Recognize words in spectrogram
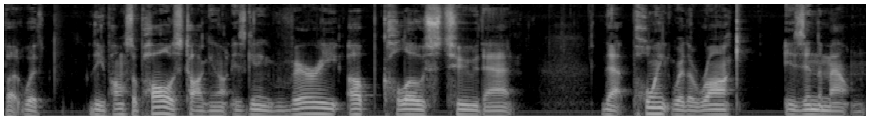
But with the apostle paul is talking about is getting very up close to that that point where the rock is in the mountain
